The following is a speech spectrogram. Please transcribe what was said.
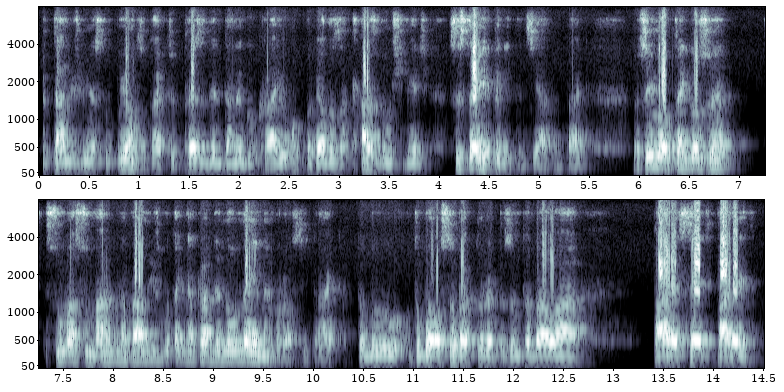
pytanie brzmi następująco, tak? Czy prezydent danego kraju odpowiada za każdą śmierć w systemie penitencjarnym, tak? Zacznijmy od tego, że summa summarum Nawalny już był tak naprawdę no-name'em w Rosji, tak? To, był, to była osoba, która reprezentowała parę set, parę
